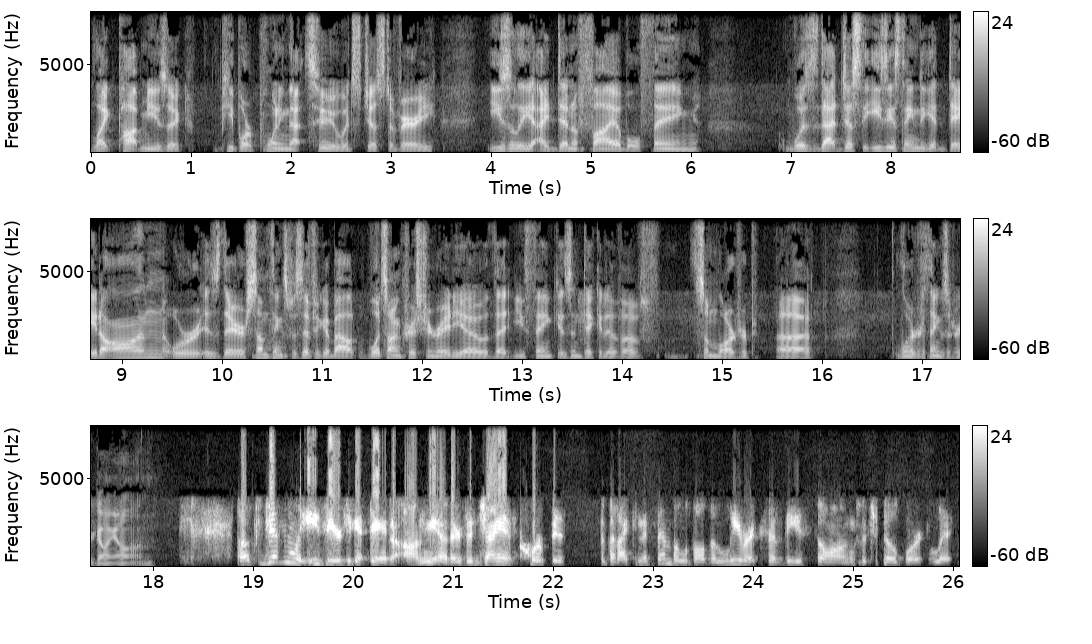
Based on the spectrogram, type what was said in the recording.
like pop music people are pointing that to it's just a very easily identifiable thing was that just the easiest thing to get data on, or is there something specific about what's on Christian radio that you think is indicative of some larger, uh, larger things that are going on? Well, it's definitely easier to get data on. You know, there's a giant corpus that I can assemble of all the lyrics of these songs, which Billboard lists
